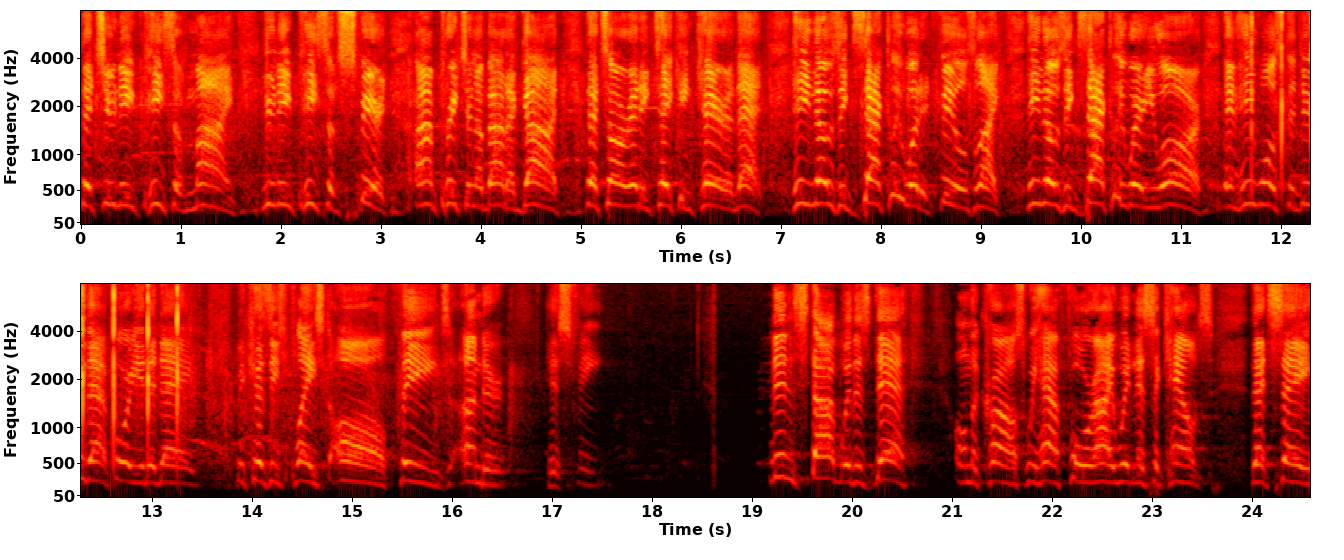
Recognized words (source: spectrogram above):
that you need peace of mind, you need peace of spirit I'm preaching about a God that's already taking care of that. He knows exactly what it feels like, He knows exactly where you are, and He wants to do that for you today because He's placed all things under His feet. It didn't stop with His death on the cross. We have four eyewitness accounts that say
